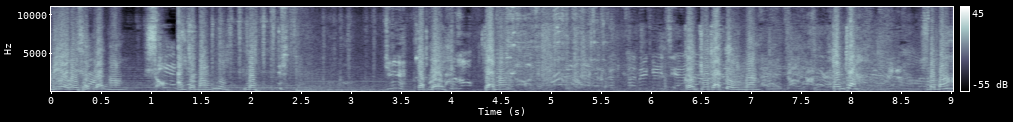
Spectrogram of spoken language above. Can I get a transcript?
Mì ở đây thật là ngon. Ăn cho nóng đi. Lên. Cặp đệ Chạy mau Còn chưa trả tiền mà. Tránh ra. Bên đó.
